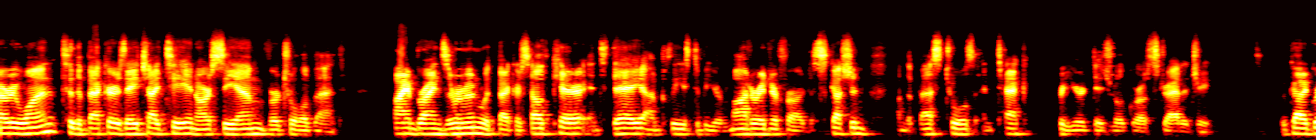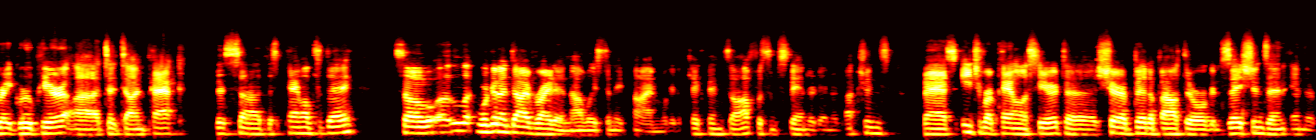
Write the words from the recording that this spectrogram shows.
everyone to the Becker's HIT and RCM virtual event. I'm Brian Zimmerman with Becker's Healthcare, and today I'm pleased to be your moderator for our discussion on the best tools and tech for your digital growth strategy. We've got a great group here uh, to, to, unpack this, uh, this panel today. So uh, we're going to dive right in, not waste any time. We're going to kick things off with some standard introductions. I ask each of our panelists here to share a bit about their organizations and, and their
